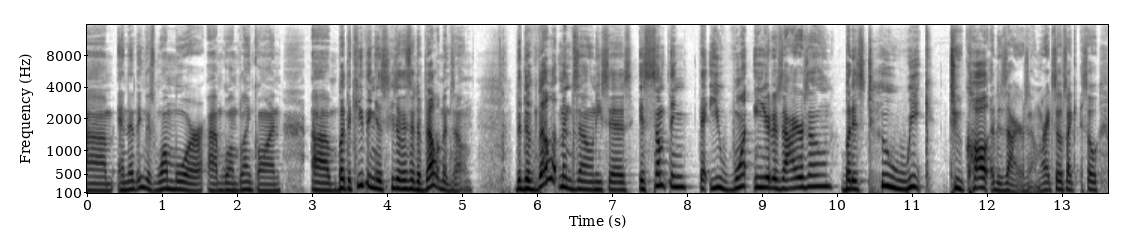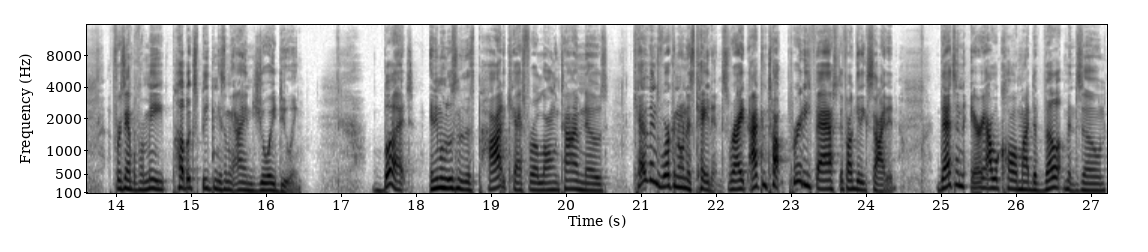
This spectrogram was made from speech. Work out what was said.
Um, and then I think there's one more I'm going blank on. Um, but the key thing is, he says there's a development zone. The development zone, he says, is something that you want in your desire zone, but it's too weak to call a desire zone, right? So it's like, so for example, for me, public speaking is something I enjoy doing. But anyone who listens to this podcast for a long time knows Kevin's working on his cadence, right? I can talk pretty fast if I get excited. That's an area I would call my development zone.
